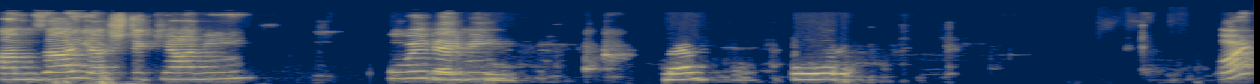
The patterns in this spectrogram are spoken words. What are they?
Hamza Yashtikyani. Who will tell me? Ma'am, four. What?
